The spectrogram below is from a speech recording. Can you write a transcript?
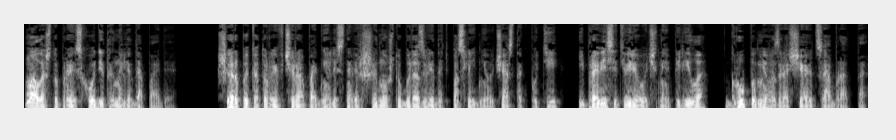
Мало что происходит и на ледопаде. Шерпы, которые вчера поднялись на вершину, чтобы разведать последний участок пути и провесить веревочные перила, группами возвращаются обратно.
